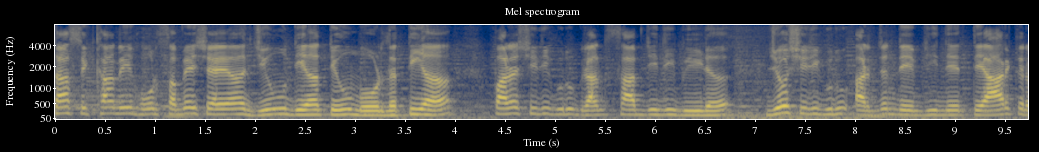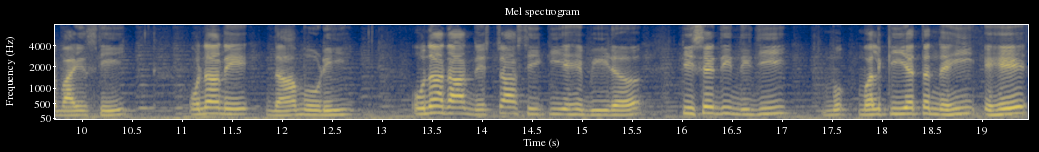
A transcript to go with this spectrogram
ਤਾਂ ਸਿੱਖਾਂ ਨੇ ਹੋਰ ਸਭੇ ਸ਼ੈਆਂ ਜਿਉਂ ਦੀਆਂ ਤਿਉਂ ਮੋੜ ਦਿੱਤੀਆਂ। ਪਰ ਸ੍ਰੀ ਗੁਰੂ ਗ੍ਰੰਥ ਸਾਹਿਬ ਜੀ ਦੀ ਬੀੜ ਜੋ ਸ੍ਰੀ ਗੁਰੂ ਅਰਜਨ ਦੇਵ ਜੀ ਨੇ ਤਿਆਰ ਕਰਵਾਈ ਸੀ, ਉਹਨਾਂ ਨੇ ਨਾ ਮੋੜੀ। ਉਹਨਾਂ ਦਾ ਨਿਸ਼ਚਾ ਸੀ ਕਿ ਇਹ ਬੀੜ ਕਿਸੇ ਦੀ ਨਿੱਜੀ ਮ- ਮਲਕੀਅਤ ਨਹੀਂ, ਇਹ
